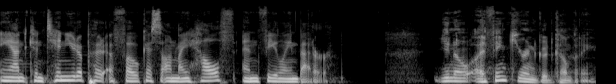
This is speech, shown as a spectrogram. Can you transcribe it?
and continue to put a focus on my health and feeling better. You know, I think you're in good company.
